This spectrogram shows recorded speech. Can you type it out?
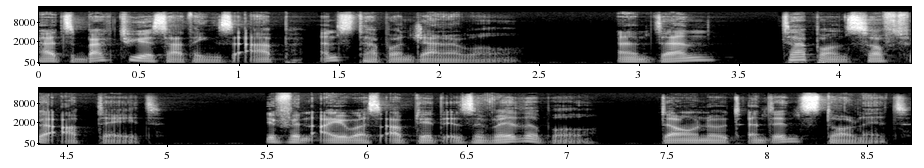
Head back to your Settings app and tap on General. And then tap on Software Update. If an iOS update is available, download and install it.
